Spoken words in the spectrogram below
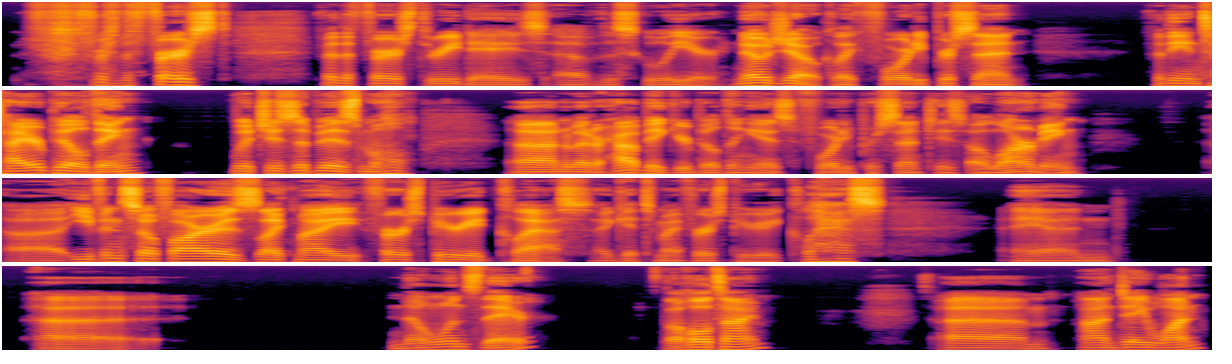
for the first for the first 3 days of the school year. No joke, like 40% for the entire building, which is abysmal. Uh, no matter how big your building is, 40% is alarming. Uh, even so far as like my first period class, I get to my first period class and uh, no one's there the whole time um, on day one.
